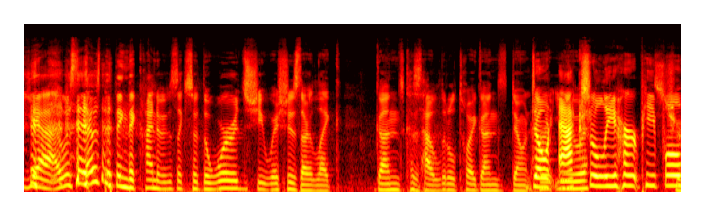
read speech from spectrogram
yeah, I was that was the thing that kind of it was like so the words she wishes are like guns because how little toy guns don't don't hurt you. actually hurt people.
